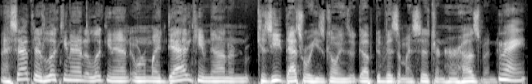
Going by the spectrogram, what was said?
I sat there looking at it, looking at it. And when my dad came down, and because he that's where he's going up to visit my sister and her husband, Right.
